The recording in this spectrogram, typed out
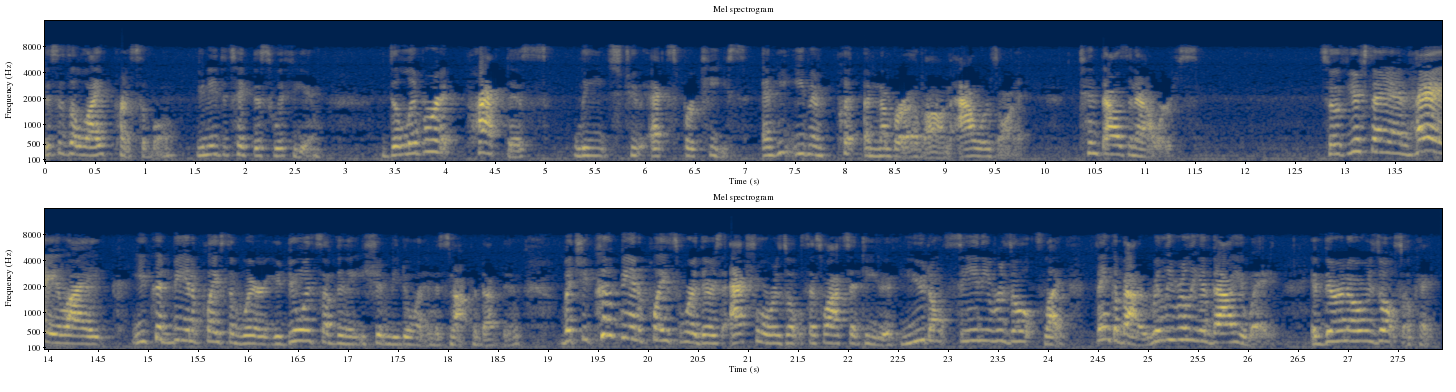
This is a life principle. You need to take this with you. Deliberate practice leads to expertise. And he even put a number of um, hours on it 10,000 hours. So if you're saying, hey, like, you could be in a place of where you're doing something that you shouldn't be doing and it's not productive, but you could be in a place where there's actual results. That's why I said to you, if you don't see any results, like, think about it. Really, really evaluate. If there are no results, okay,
